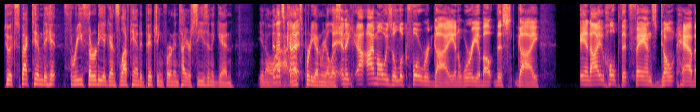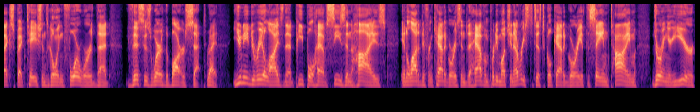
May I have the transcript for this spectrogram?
to expect him to hit 330 against left-handed pitching for an entire season again, you know, And that's I- kinda- that's pretty unrealistic. And I, I'm always a look forward guy and a worry about this guy. And I hope that fans don't have expectations going forward that this is where the bar is set. right. You need to realize that people have season highs in a lot of different categories, and to have them pretty much in every statistical category at the same time during a year,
